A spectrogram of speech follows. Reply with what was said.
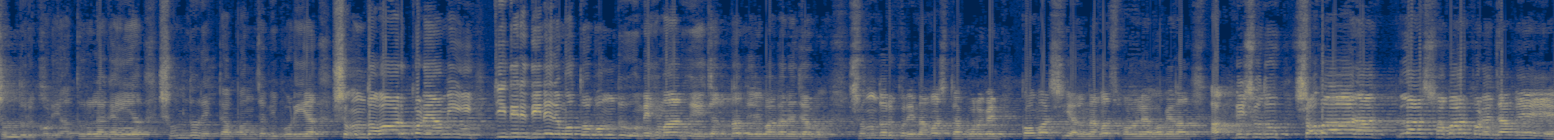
সুন্দর করে আতর লাগাইয়া, সুন্দর একটা পাঞ্জাবি পরিয়া, সুন্দর করে আমি ঈদের দিনের মতো বন্ধু, মেহমান হয়ে জান্নাতের বাগানে যাব। সুন্দর করে নামাজটা পড়বেন, কমার্শিয়াল নামাজ পড়লে হবে না। আপনি শুধু সবার সবার পরে যাবেন।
